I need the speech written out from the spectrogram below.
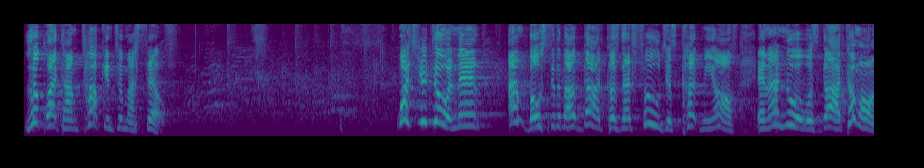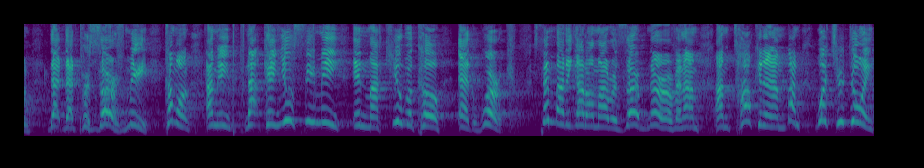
Look like I'm talking to myself. What you doing, man? I'm boasting about God because that food just cut me off and I knew it was God. Come on, that, that preserved me. Come on. I mean, now can you see me in my cubicle at work? Somebody got on my reserve nerve and I'm, I'm talking and I'm, I'm, what you're doing?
